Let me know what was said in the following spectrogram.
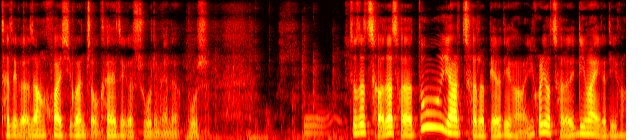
他这个让坏习惯走开这个书里面的故事，就是扯着扯着，嘟一下扯着别的地方了，一会儿又扯着另外一个地方。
